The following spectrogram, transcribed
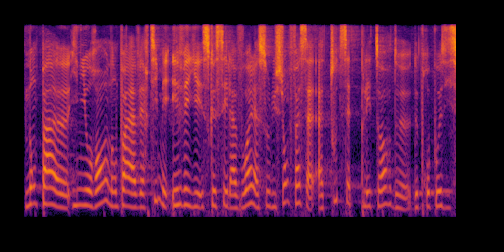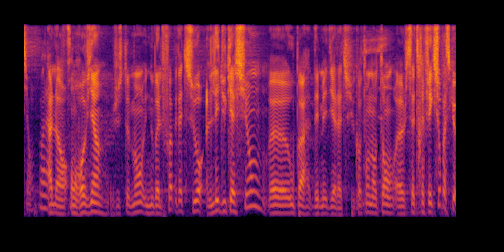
non pas euh, ignorant, non pas averti, mais éveillé. Est-ce que c'est la voie, la solution face à, à toute cette pléthore de, de propositions? Voilà. Alors, Merci. on revient justement une nouvelle fois peut-être sur l'éducation euh, ou pas? Des médias là-dessus, quand on entend euh, cette réflexion, parce qu'il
